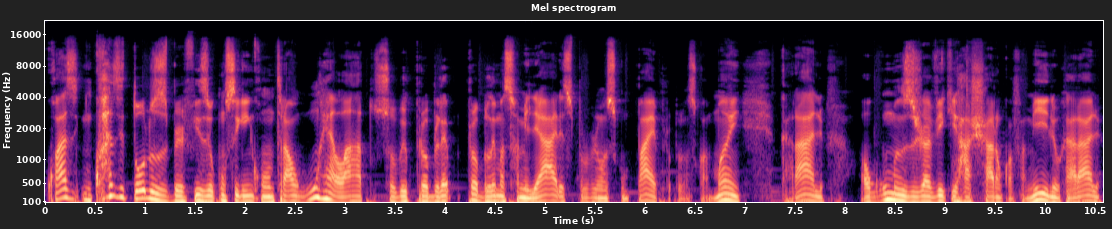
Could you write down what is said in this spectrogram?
Quase, em quase todos os perfis eu consegui encontrar algum relato sobre proble problemas familiares, problemas com o pai, problemas com a mãe, caralho. Algumas eu já vi que racharam com a família, o caralho.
